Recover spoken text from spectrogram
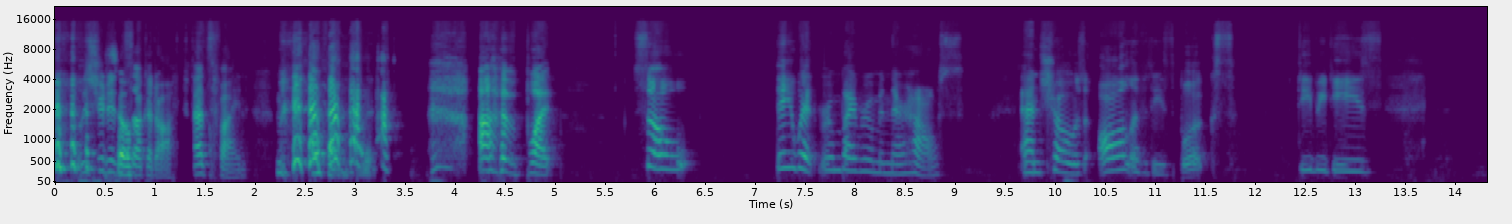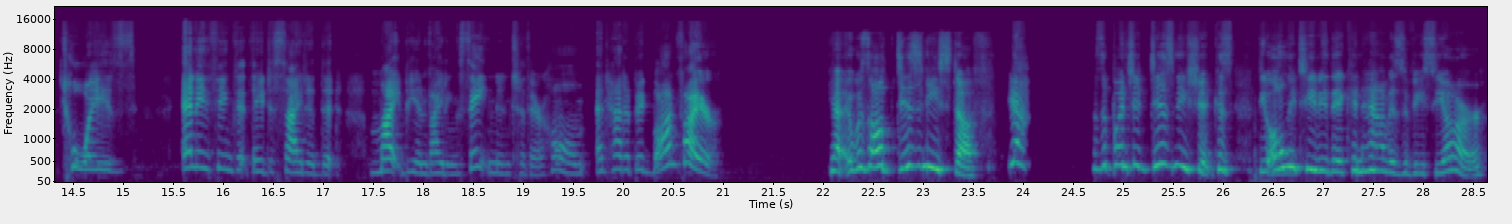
At least you didn't So, suck it off. That's fine. I thought about it. uh, but so they went room by room in their house and chose all of these books, DVDs, toys, anything that they decided that might be inviting Satan into their home and had a big bonfire. Yeah, it was all Disney stuff. Yeah. Was a bunch of Disney shit because the only TV they can have is a VCR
